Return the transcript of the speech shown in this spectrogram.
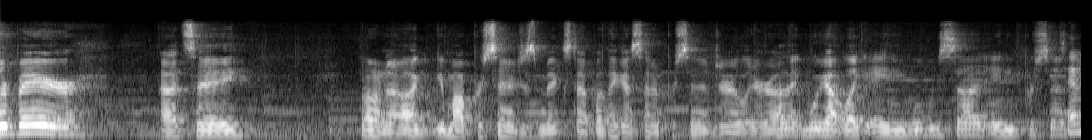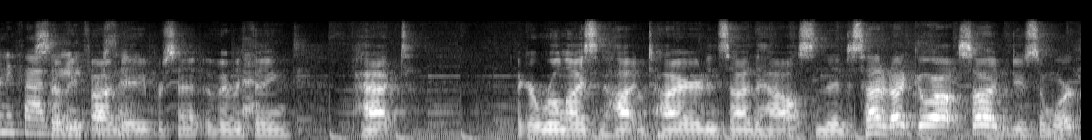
Are bare. I'd say, I don't know, I get my percentages mixed up. I think I said a percentage earlier. I think we got like 80, what would we decide? 80%? 75 to 75 to 80% of everything packed. I got real nice and hot and tired inside the house and then decided I'd go outside and do some work.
